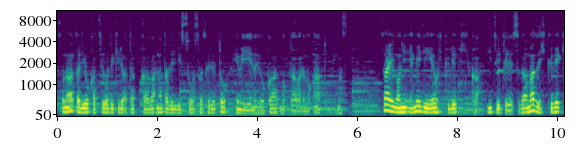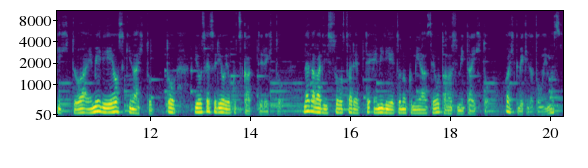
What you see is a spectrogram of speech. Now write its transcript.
その辺りを活用できるアタッカーがナタで実装させるとエミリエの評価はもっと上がるのかなと思います。最後にエミリエを引くべきかについてですが、まず引くべき人はエミリエを好きな人と溶接セスをよく使っている人、ナダが実装されてエミリエとの組み合わせを楽しみたい人は引くべきだと思います。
